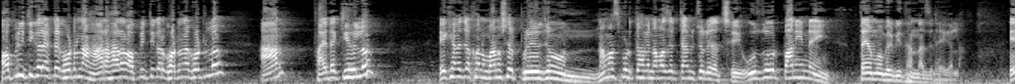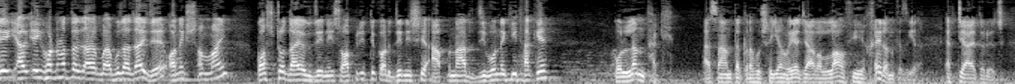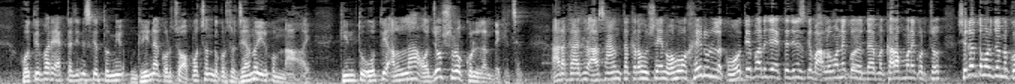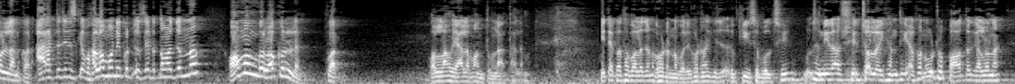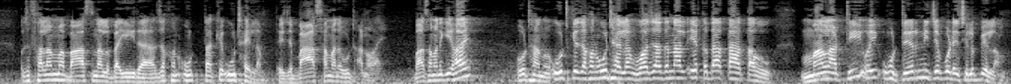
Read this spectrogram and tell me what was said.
অপ্রীতিকর একটা ঘটনা, হার হারার অপ্রীতিকর ঘটনা ঘটলো। আর ফায়দা কি হলো? এখানে যখন মানুষের প্রয়োজন, নামাজ পড়তে হবে, নামাজের টাইম চলে যাচ্ছে, উজুর পানি নেই তেমমের বিধান নাজিল হয়ে গেল। এই এই ঘটনাতে বোঝা যায় যে অনেক সময় কষ্টদায়ক জিনিস, অপ্রীতিকর জিনিসে আপনার জীবনে কি থাকে? কল্যাণ থাকে। একটি আয়ত রয়েছে। হতে পারে একটা জিনিসকে তুমি ঘৃণা করছ, অপছন্দ করছ, যেন এরকম না হয়। কিন্তু ওতে আল্লাহ অজস্র কল্যাণ রেখেছেন আর আসায়ন তাকরা হুসেন ওহ খেরুল্লাহ হতে পারে যে একটা জিনিসকে ভালো মনে খারাপ মনে করছ, সেটা তোমার জন্য কল্যাণ কর আর একটা জিনিসকে ভালো মনে করছ, সেটা তোমার জন্য অমঙ্গল, অকল্যাণ কর। আল্লাহ আলম তুমলা এটা কথা বলার জন্য ঘটনা বলি। ঘটনা কি বলছি? বলছে, নিরাশ চলো এখান থেকে, এখন উঠো, পাওয়া তো গেল না। ফালাম্মা বাস নাল বাইরা, যখন উঠটাকে উঠাইলাম, এই যে বাসা মানে উঠানো হয়। বাসা মানে কি হয়? উঠানো। উঠকে যখন উঠাইলাম ওয়াজাদ নাল একদা তাহু মালাটি ওই উটের নিচে পড়েছিল পেলাম।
